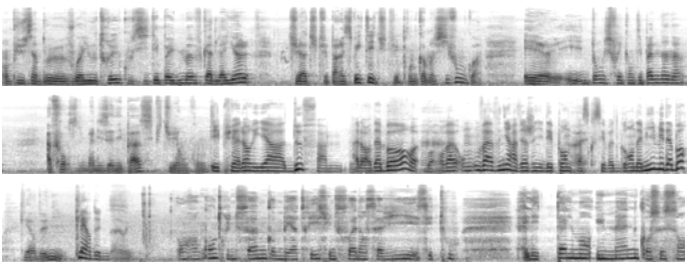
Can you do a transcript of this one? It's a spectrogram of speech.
en plus, un peu voyou truc, où si t'es pas une meuf qui a de la gueule, tu, as, tu te fais pas respecter, tu te fais prendre comme un chiffon, quoi. Et, euh, et donc, je fréquentais pas de nana. À force, bah, les années passent, et puis tu les rencontres. Et puis alors il y a deux femmes. Alors d'abord, bon, on va on, on va venir à Virginie Despentes parce que c'est votre grande amie, mais d'abord Claire Denis. Claire Denis. On rencontre une femme comme Béatrice une fois dans sa vie et c'est tout. Elle est tellement humaine qu'on se sent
